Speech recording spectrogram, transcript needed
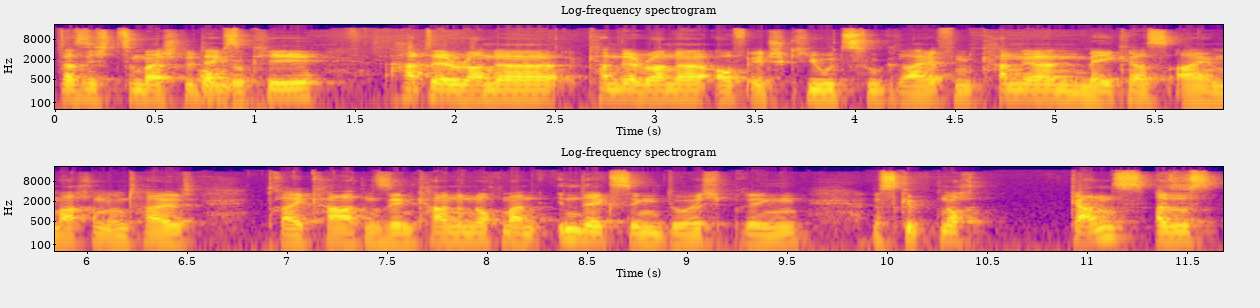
dass ich zum Beispiel denke, okay, hat der Runner, kann der Runner auf HQ zugreifen, kann er ein Maker's Eye machen und halt drei Karten sehen, kann er nochmal ein Indexing durchbringen. Es gibt noch ganz, also es,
